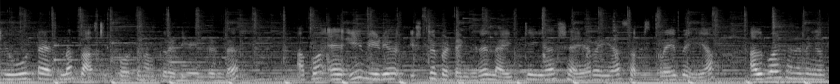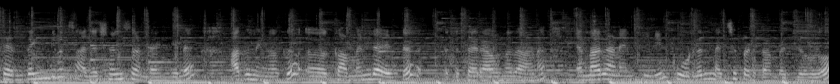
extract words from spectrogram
ക്യൂട്ടായിട്ടുള്ള പ്ലാസ്റ്റിക് പോട്ട് നമുക്ക് റെഡി ആയിട്ടുണ്ട്. അപ്പോൾ ഈ വീഡിയോ ഇഷ്ടപ്പെട്ടെങ്കിൽ ലൈക്ക് ചെയ്യുക ഷെയർ ചെയ്യുക സബ്സ്ക്രൈബ് ചെയ്യുക. അതുപോലെ തന്നെ നിങ്ങൾക്ക് എന്തെങ്കിലും സജഷൻസ് ഉണ്ടെങ്കിൽ അത് നിങ്ങൾക്ക് കമന്റായിട്ട് തരാവുന്നതാണ്. എന്നാലാണ് എനിക്ക് ഇനിയും കൂടുതൽ മെച്ചപ്പെടുത്താൻ പറ്റുള്ളൂ.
